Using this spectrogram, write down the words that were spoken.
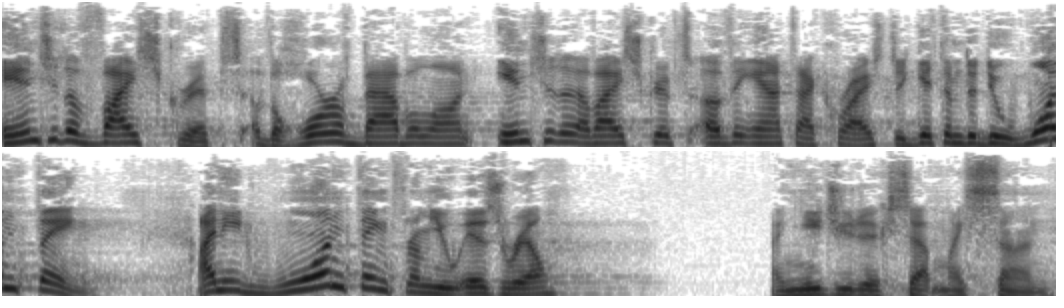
into the vice grips of the whore of Babylon, into the vice grips of the Antichrist to get them to do one thing. I need one thing from you, Israel. I need you to accept my son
